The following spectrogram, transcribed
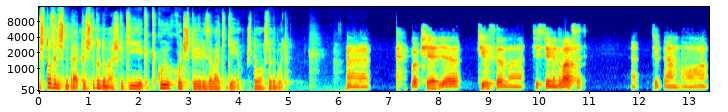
что за личный проект? То есть что ты думаешь? Какие, какую хочешь ты реализовать идею? Что, что это будет? э, Вообще я учился на системе 20 э, у тебя, но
